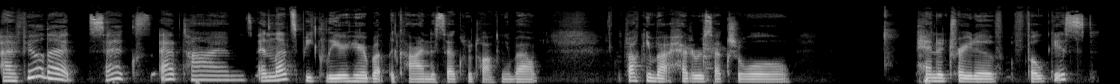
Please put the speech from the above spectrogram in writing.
I feel that sex at times, and let's be clear here about the kind of sex we're talking about. I'm talking about heterosexual penetrative focused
